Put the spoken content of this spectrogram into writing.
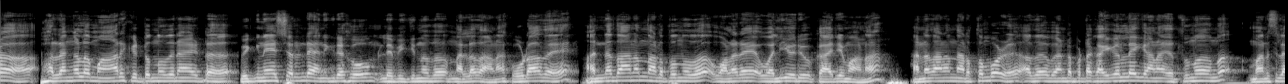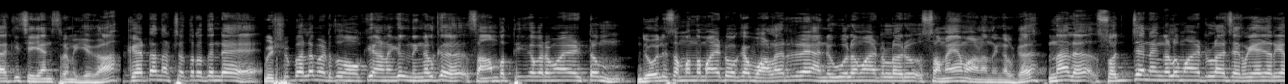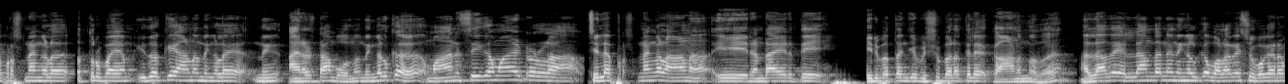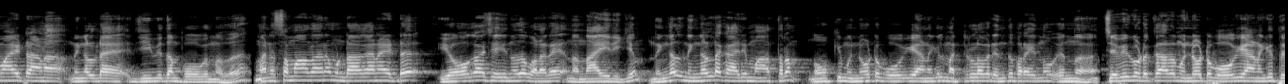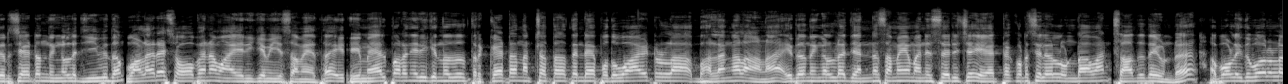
ഫലങ്ങൾ മാറി കിട്ടുന്നതിനായിട്ട് വിഘ്നേശ്വരന്റെ അനുഗ്രഹവും ലഭിക്കുന്നത് നല്ലതാണ്. കൂടാതെ അന്നദാനം നടത്തുന്നത് വളരെ വലിയൊരു കാര്യമാണ്. അന്നദാനം നടത്തുമ്പോൾ അത് വേണ്ടപ്പെട്ട കൈകളിലേക്കാണ് എത്തുന്നതെന്ന് മനസ്സിലാക്കി ചെയ്യാൻ ശ്രമിക്കുക. കേട്ട നക്ഷത്രത്തിന്റെ വിഷുബലം എടുത്തു നോക്കുകയാണെങ്കിൽ നിങ്ങൾക്ക് സാമ്പത്തികപരമായിട്ടും ജോലി സംബന്ധമായിട്ടും ഒക്കെ വളരെ അനുകൂലമായിട്ടുള്ള ഒരു സമയമാണ് നിങ്ങൾക്ക്. എന്നാൽ സ്വജനങ്ങളുമായിട്ടുള്ള ചെറിയ ചെറിയ പ്രശ്നങ്ങൾ ശത്രുഭയം ഇതൊക്കെയാണ് നിങ്ങളെ അലട്ടാൻ പോകുന്നത്. നിങ്ങൾക്ക് മാനസികമായിട്ടുള്ള ചില പ്രശ്നങ്ങളാണ് ഈ രണ്ടായിരത്തി ഇരുപത്തഞ്ച് വിഷുബലത്തിൽ കാണുന്നത്. അല്ലാതെ എല്ലാം തന്നെ നിങ്ങൾക്ക് വളരെ ശുഭകരമായിട്ടാണ് നിങ്ങളുടെ ജീവിതം പോകുന്നത്. മനസമാധാനം ഉണ്ടാകാനായിട്ട് യോഗ ചെയ്യുന്നത് വളരെ നന്നായിരിക്കും. നിങ്ങൾ നിങ്ങളുടെ കാര്യം മാത്രം നോക്കി മുന്നോട്ട് പോവുകയാണെങ്കിൽ മറ്റുള്ളവർ എന്ത് പറയുന്നു എന്ന് ചെവി കൊടുക്കാതെ മുന്നോട്ട് പോവുകയാണെങ്കിൽ തീർച്ചയായിട്ടും നിങ്ങളുടെ ജീവിതം വളരെ ശോഭനമായിരിക്കും ഈ സമയത്ത്. ഈ മേൽ പറഞ്ഞിരിക്കുന്നത് തൃക്കേട്ട നക്ഷത്രത്തിന്റെ പൊതുവായിട്ടുള്ള ഫലങ്ങളാണ്. ഇത് നിങ്ങളുടെ ജനനസമയം അനുസരിച്ച് ഏറ്റക്കുറച്ചിലുകൾ ഉണ്ടാവാൻ സാധ്യതയുണ്ട്. അപ്പോൾ ഇതുപോലുള്ള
